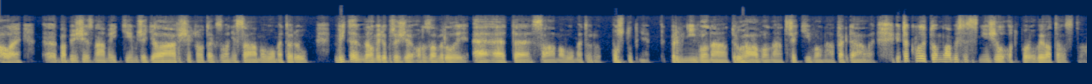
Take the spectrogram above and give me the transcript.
ale eh, Babiš je známý tím, že dělá všechno takzvaně salámovou metodou. Víte velmi dobře, že on zavedl EET salámovou metodu. Postupně. První vlna, druhá vlna, třetí vlna a tak dále. Je to kvůli tomu, aby se snížil odpor obyvatelstva.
